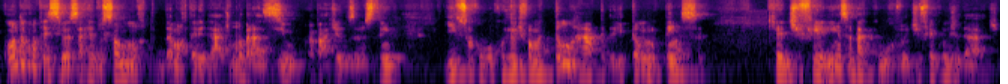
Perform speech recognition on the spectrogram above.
quando aconteceu essa redução da mortalidade no Brasil, a partir dos anos 30, isso ocorreu de forma tão rápida e tão intensa que a diferença da curva de fecundidade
